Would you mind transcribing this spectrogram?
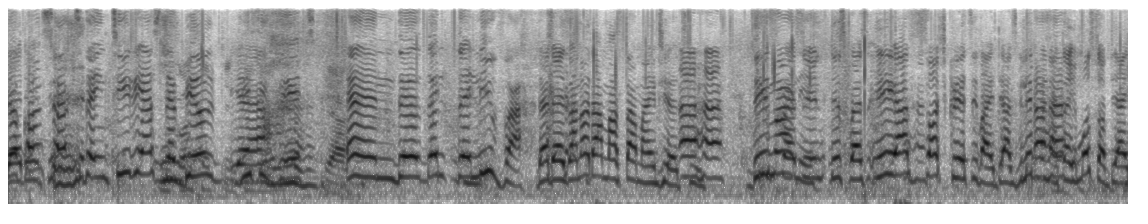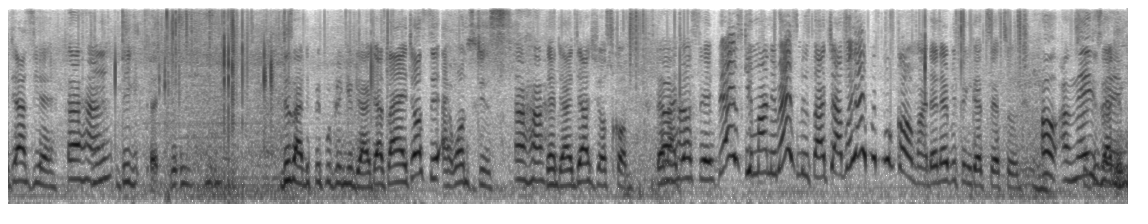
yeah, the concepts, the interiors, the build, Yeah. this is it. Yeah. And the, the, the liver. Then there's another mastermind here too. Uh-huh. This Kimani. person, this person, he has such creative ideas. Believe me, I Uh-huh. tell you, most of the ideas here, Uh-huh. hmm, the- uh, these are the people bringing the ideas. Like I just say, I want this. Uh-huh. Then the ideas just come. Then I Uh-huh. just say, where's Kimani? Where's Mr. Chav? Where people come? And then everything gets settled. Oh, these are the amazing.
